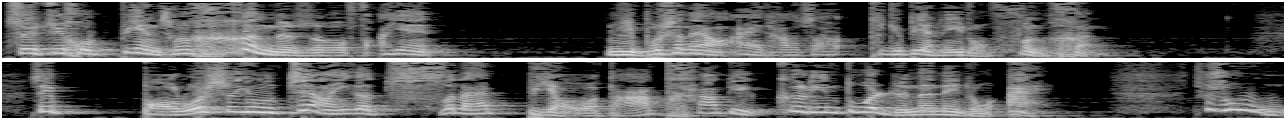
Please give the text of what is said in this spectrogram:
所以最后变成恨的时候，发现你不是那样爱他的时候，他就变成一种愤恨。所以保罗是用这样一个词来表达他对哥林多人的那种爱，就是我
